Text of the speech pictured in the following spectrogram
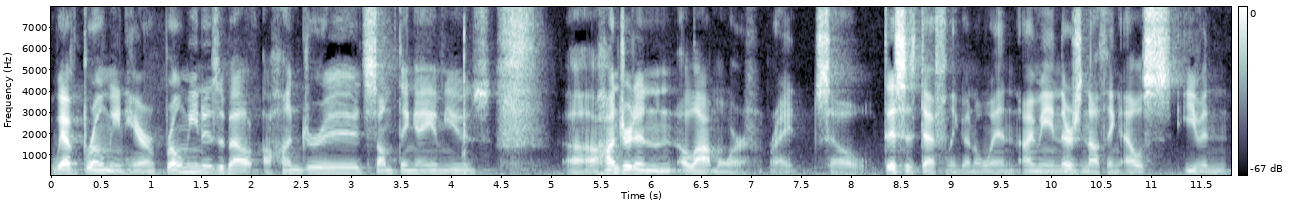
we have bromine here. Bromine is about 100 something AMUs. Uh, 100 and a lot more, right? So this is definitely going to win. I mean, there's nothing else even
